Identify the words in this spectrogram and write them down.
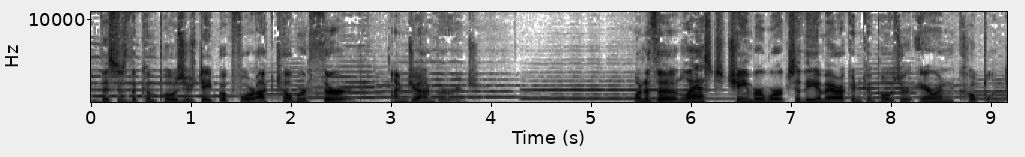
This is the Composer's Datebook for October 3rd. I'm John Burge. One of the last chamber works of the American composer Aaron Copland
